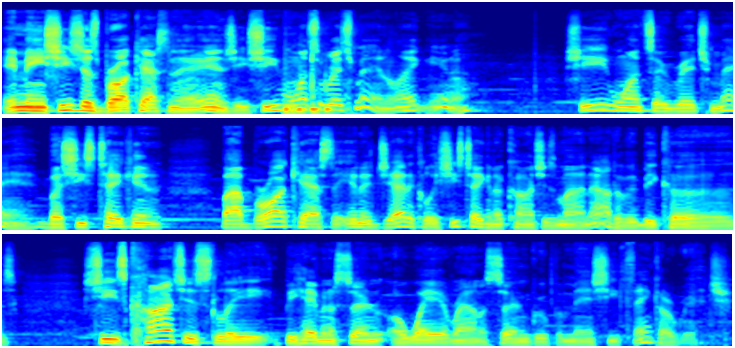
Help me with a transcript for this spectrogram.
It means she's just broadcasting her energy. She wants a rich man, like, you know, she wants a rich man, but she's taking, by broadcasting energetically, she's taking her conscious mind out of it because she's consciously behaving a certain a way around a certain group of men she think are rich.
